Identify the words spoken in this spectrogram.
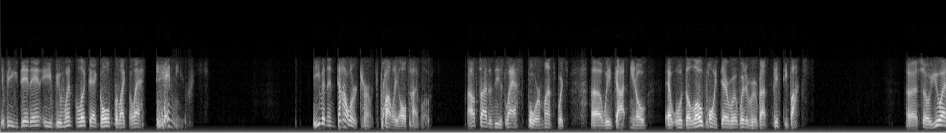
if you did, if you went and looked at gold for like the last ten years, even in dollar terms, probably all time lows. Outside of these last four months, which uh, we've gotten, you know, at the low point there, would have about fifty bucks. Uh, so U.S.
